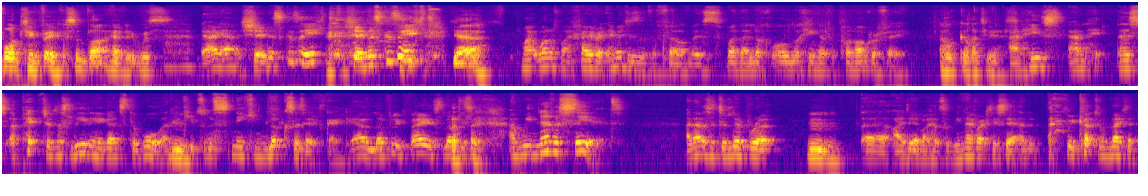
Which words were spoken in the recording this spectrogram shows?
watching Beavis and Butthead. It was yeah yeah schönes Gesicht schönes Gesicht yeah. my, one of my favourite images of the film is when they're look, all looking at the pornography Oh God, yes. And he's and he, there's a picture just leaning against the wall, and he Mm. keeps sort of sneaking looks at it, going, "Yeah, lovely face, lovely face," and we never see it. And that was a deliberate Mm. uh, idea by Herzog. We never actually see it, and we cut to him later,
